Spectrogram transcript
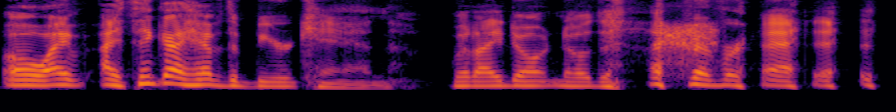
Oh, I I think I have the beer can, but I don't know that I've ever had it.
